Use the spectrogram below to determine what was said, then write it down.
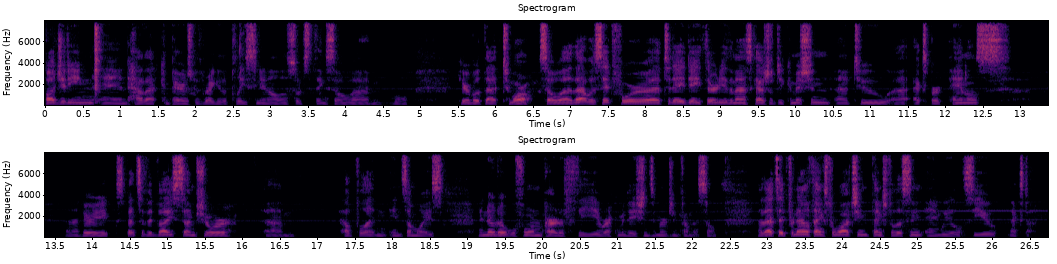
budgeting and how that compares with regular policing and all those sorts of things. So um, we'll hear about that tomorrow. So uh, that was it for uh, today, day 30 of the Mass Casualty Commission. Uh, two uh, expert panels. Uh, very expensive advice, I'm sure. Um, helpful in, in some ways and no doubt will form part of the recommendations emerging from this. So uh, that's it for now. Thanks for watching. Thanks for listening, and we'll see you next time.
